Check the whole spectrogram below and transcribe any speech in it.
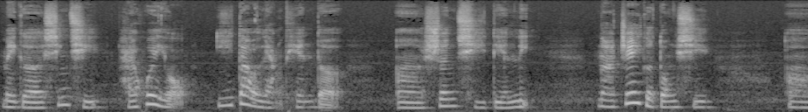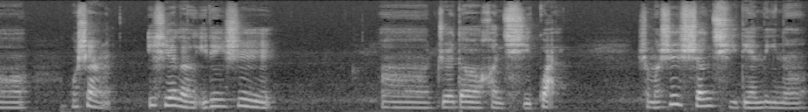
每个星期还会有一到两天的嗯、升旗典礼。那这个东西，呃，我想一些人一定是嗯、呃、觉得很奇怪。什么是升旗典礼呢？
